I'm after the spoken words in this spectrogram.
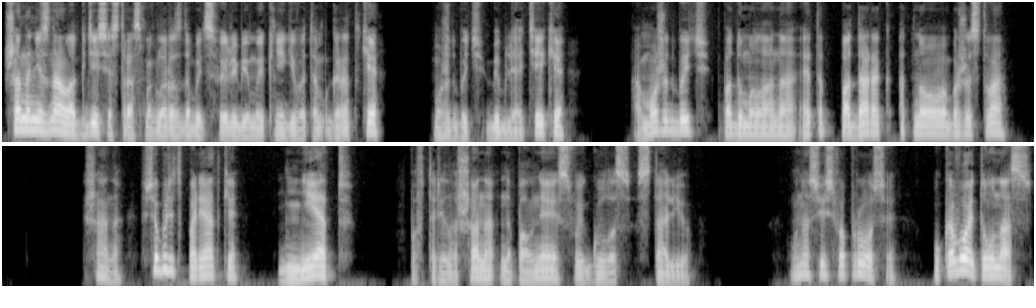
Шана не знала, где сестра смогла раздобыть свои любимые книги в этом городке, может быть, в библиотеке, А может быть, — подумала она, — это подарок от нового божества. «Шана, все будет в порядке». «Нет», — повторила Шана, наполняя свой голос сталью. «У нас есть вопросы. У кого это у нас?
